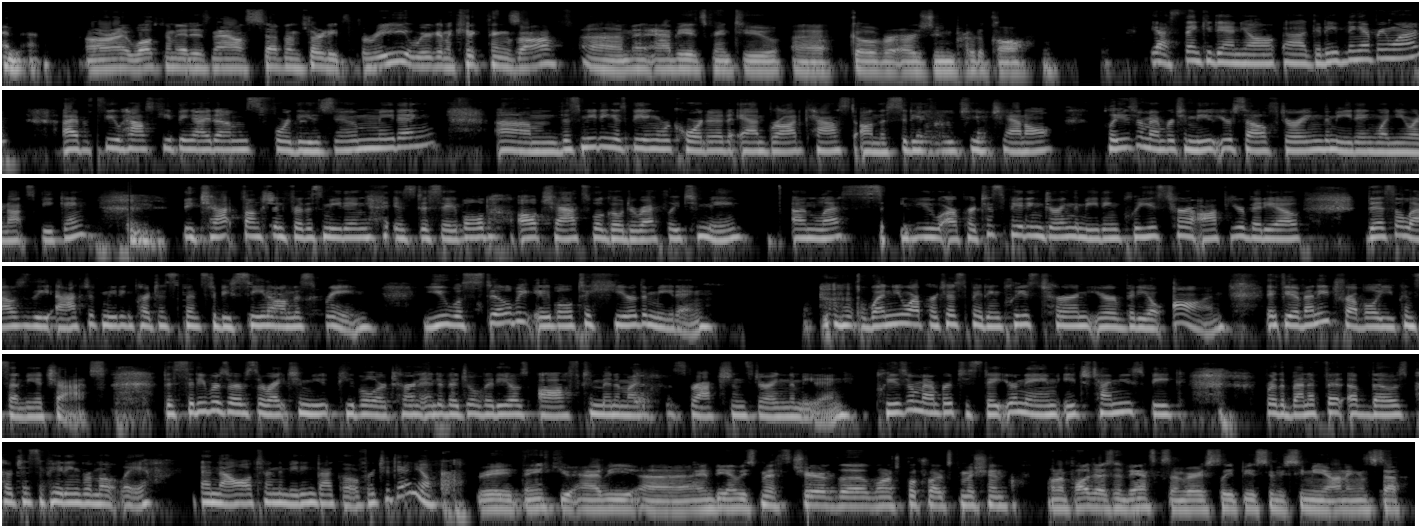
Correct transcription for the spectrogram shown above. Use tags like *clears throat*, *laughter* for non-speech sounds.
And then, All right, welcome. It is now seven thirty-three. We're going to kick things off, um, and Abby is going to uh, go over our Zoom protocol. yes, thank you, Daniel. Uh, good evening, everyone. I have a few housekeeping items for the Zoom meeting. Um, this meeting is being recorded and broadcast on the city's YouTube channel. Please remember to mute yourself during the meeting when you are not speaking. The chat function for this meeting is disabled. All chats will go directly to me. Unless you are participating during the meeting, please turn off your video. This allows the active meeting participants to be seen on the screen. You will still be able to hear the meeting. *clears throat* When you are participating, please turn your video on. If you have any trouble, you can send me a chat. The city reserves the right to mute people or turn individual videos off to minimize distractions during the meeting. Please remember to state your name each time you speak for the benefit of those participating remotely. And now I'll turn the meeting back over to Daniel. Great, thank you, Abby. Uh, I'm Daniel Smith, Chair of the Lawrence Cultural Arts Commission. I want to apologize in advance because I'm very sleepy, so if you see me yawning and stuff,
